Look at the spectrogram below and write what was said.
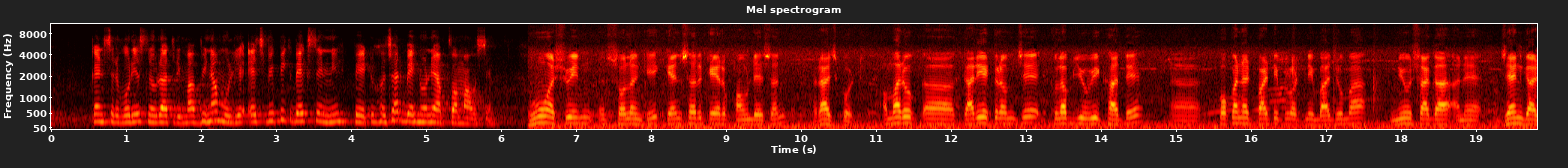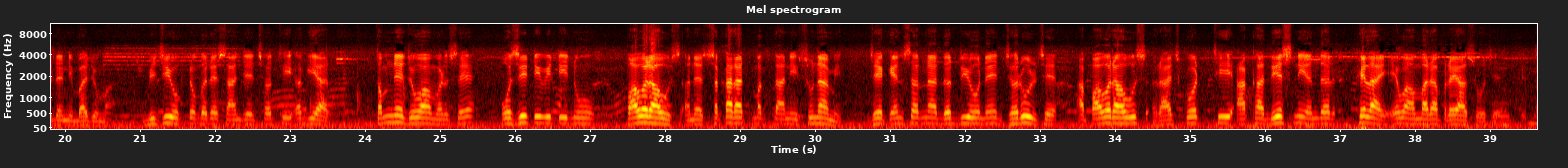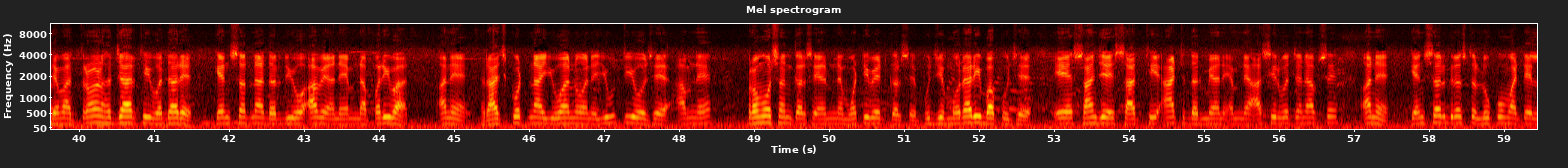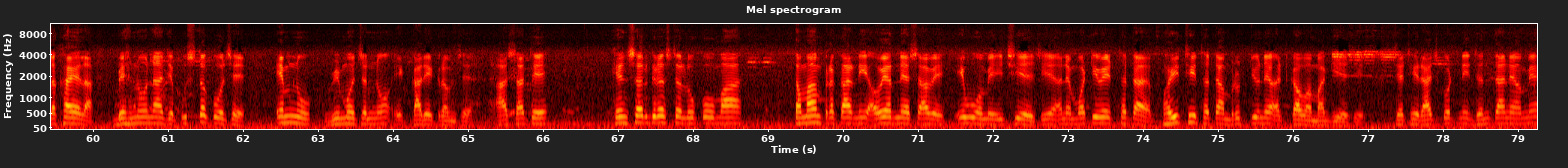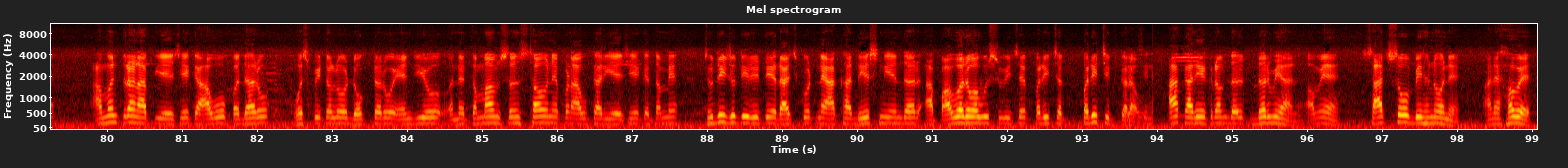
કેન્સર વોરિયર્સ નવરાત્રીમાં વિનામૂલ્યે એચબીપી વેક્સિનની ભેટ હજાર બહેનોને આપવામાં આવશે. હું Ashwin Solanki, cancer care foundation, Rajkot. અમારો કાર્યક્રમ છે ક્લબ યુવી ખાતે કોકોનટ પાર્ટી પ્લોટની બાજુમાં, ન્યૂ સાગા અને જૈન ગાર્ડનની બાજુમાં. બીજી ઓક્ટોબરે સાંજે છથી અગિયાર તમને જોવા મળશે પોઝિટિવિટીનું પાવર હાઉસ અને સકારાત્મકતાની સુનામી. જે કેન્સરના દર્દીઓને જરૂર છે આ પાવર હાઉસ રાજકોટથી આખા દેશની અંદર ફેલાય એવા અમારા પ્રયાસો છે. જેમાં ત્રણ હજારથી વધારે કેન્સરના દર્દીઓ આવે અને એમના પરિવાર અને રાજકોટના યુવાનો અને યુવતીઓ છે આમને પ્રમોશન કરશે એમને મોટિવેટ કરશે. પૂજ્ય મોરારી બાપુ છે એ સાંજે સાતથી આઠ દરમિયાન એમને આશીર્વચન આપશે અને કેન્સરગ્રસ્ત લોકો માટે લખાયેલા બહેનોના જે પુસ્તકો છે, એમનું વિમોચનનો એક કાર્યક્રમ છે. આ સાથે કેન્સરગ્રસ્ત લોકોમાં તમામ પ્રકારની અવેરનેસ આવે એવું અમે ઈચ્છીએ છીએ અને મોટિવેટ થતાં, ભયથી થતાં મૃત્યુને અટકાવવા માગીએ છીએ. જેથી રાજકોટની જનતાને અમે આમંત્રણ આપીએ છીએ કે આવો પધારો હોસ્પિટલો, ડૉક્ટરો, એનજીઓ અને તમામ સંસ્થાઓને પણ આવકારીએ છીએ કે તમે જુદી જુદી રીતે રાજકોટને આખા દેશની અંદર આ પાવર હાઉસ વિશે પરિચિત પરિચિત કરાવો. આ કાર્યક્રમ દર- દરમિયાન અમે સાતસો બહેનોને અને હવે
